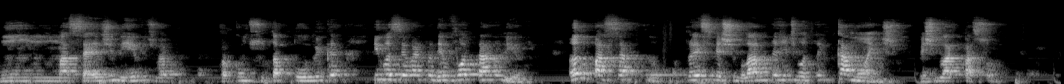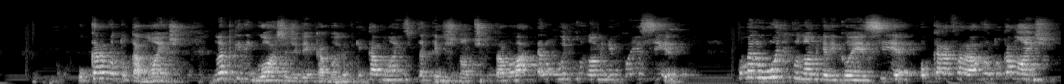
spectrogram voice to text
uma série de livros para consulta pública e você vai poder votar no livro. Ano passado, para esse vestibular, muita gente votou em Camões, vestibular que passou. O cara votou Camões não é porque ele gosta de ler Camões, é porque Camões, daqueles nomes que estavam lá, era o único nome que ele conhecia. Como era o único nome que ele conhecia, o cara falava, votou Camões.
